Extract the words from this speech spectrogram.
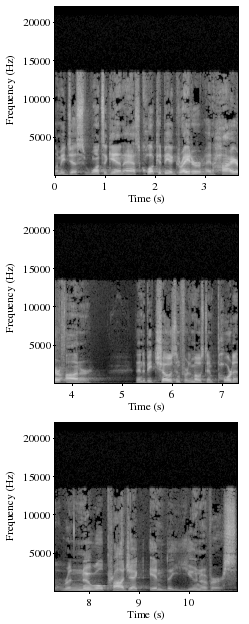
let me just once again ask what could be a greater and higher honor than to be chosen for the most important renewal project in the universe?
